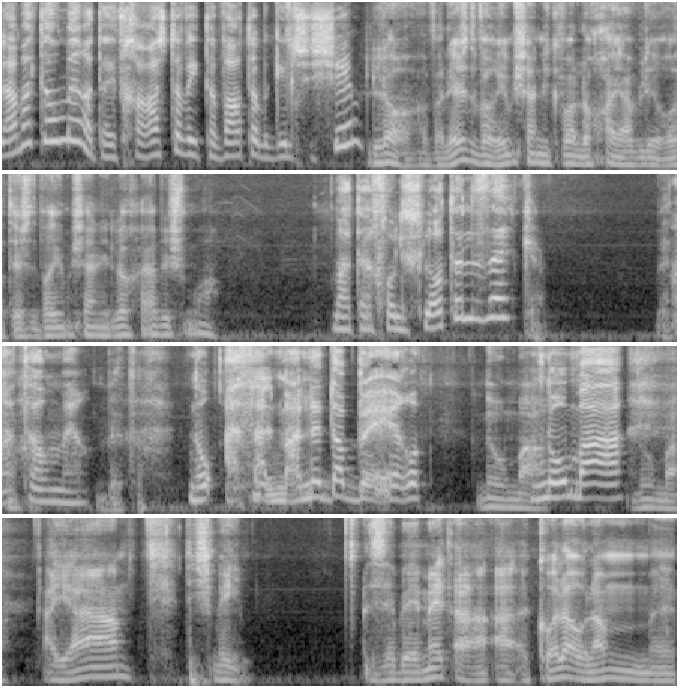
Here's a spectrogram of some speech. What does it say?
למה אתה אומר? אתה התחרשת והתעברת בגיל 60? לא, אבל יש דברים שאני כבר לא חייב לראות, יש דברים שאני לא חייב לשמוע. מה, אתה יכול לשלוט על זה? כן. מה אתה אומר? בטח. נו, אז על מה נדבר? נו מה? נו מה? נו מה? היה, תשמעי, זה באמת, כל העולם אה,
